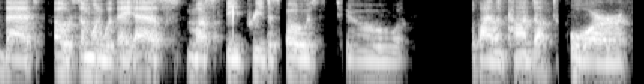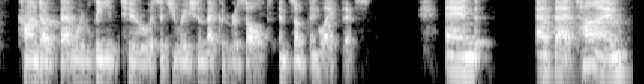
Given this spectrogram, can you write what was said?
that, oh, someone with AS must be predisposed to violent conduct or conduct that would lead to a situation that could result in something like this. And at that time,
